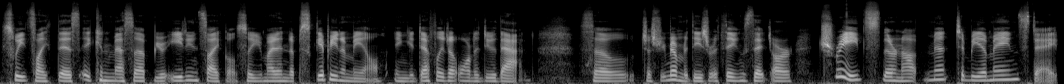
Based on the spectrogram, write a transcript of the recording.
sweets like this it can mess up your eating cycle. So you might end up skipping a meal and you definitely don't want to do that. So just remember these are things that are treats. They're not meant to be a mainstay.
